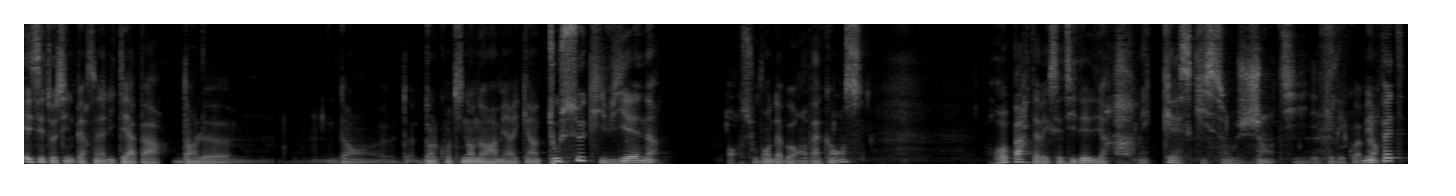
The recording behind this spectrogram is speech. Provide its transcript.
Et c'est aussi une personnalité à part dans le, dans, dans- le continent nord-américain. Tous ceux qui viennent, souvent d'abord en vacances, repartent avec cette idée de dire ah mais qu'est-ce qu'ils sont gentils les Québécois. Mais en fait,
